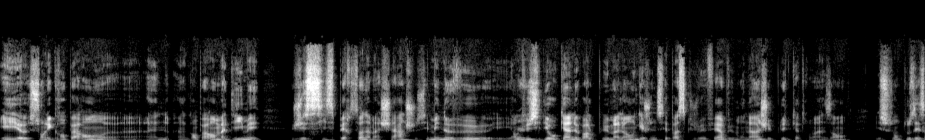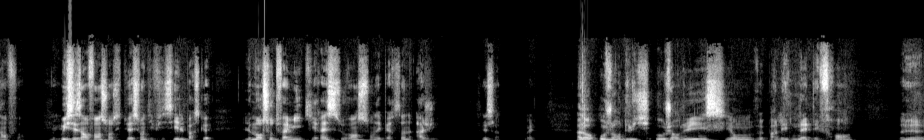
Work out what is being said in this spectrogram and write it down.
Et euh, ce sont les grands-parents. Euh, un, grand-parent m'a dit Mais j'ai six personnes à ma charge, c'est mes neveux. Et en plus, il dit Aucun ne parle plus ma langue et je ne sais pas ce que je vais faire vu mon âge. J'ai plus de 80 ans et ce sont tous des enfants. Oui. ces enfants sont en situation difficile parce que le morceau de famille qui reste souvent, ce sont des personnes âgées. C'est ça. Oui. Alors aujourd'hui, aujourd'hui, si on veut parler net et franc, euh,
